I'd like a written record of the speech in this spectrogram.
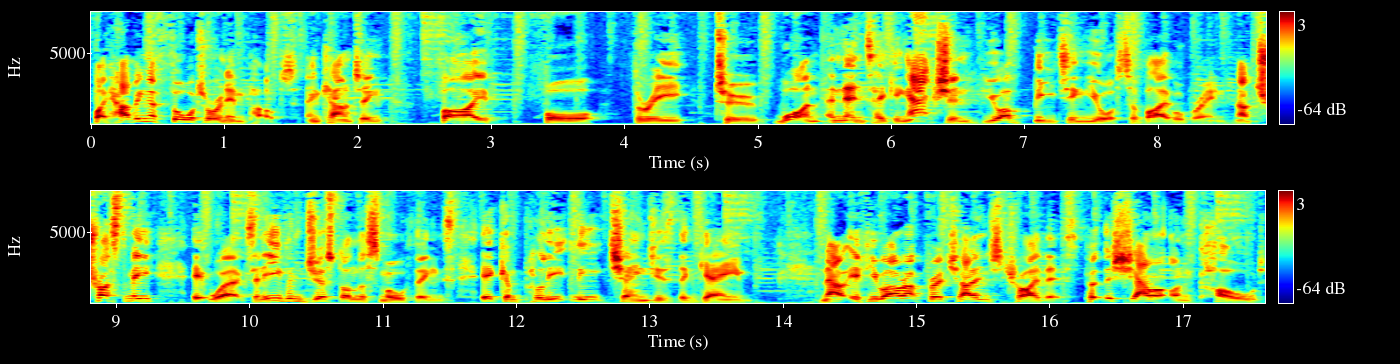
By having a thought or an impulse and counting five, four, three, two, one, and then taking action, you are beating your survival brain. Now, trust me, it works, and even just on the small things, it completely changes the game. Now, if you are up for a challenge, try this. Put the shower on cold,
